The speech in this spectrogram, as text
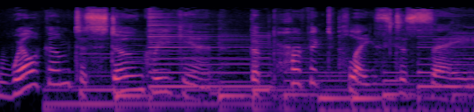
Welcome to Stone Creek Inn, the perfect place to say,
